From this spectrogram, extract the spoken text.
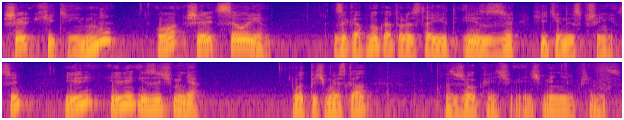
Шель хитин, о шель саурин. За копну, которая стоит из хитин из пшеницы или, или из ячменя. Вот почему я сказал, сжег ячмень или пшеницу.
